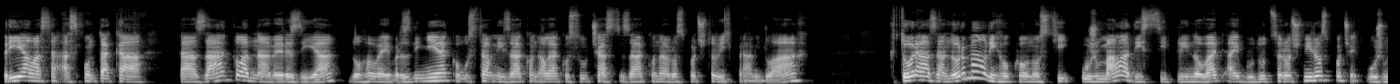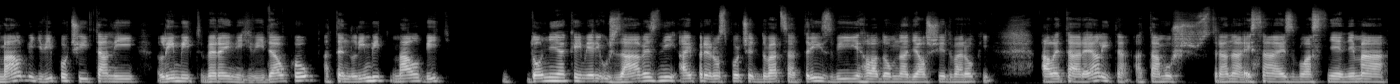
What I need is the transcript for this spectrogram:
prijala sa aspoň taká tá základná verzia dlhovej brzdy, nie ako ústavný zákon, ale ako súčasť zákona o rozpočtových pravidlách, ktorá za normálnych okolností už mala disciplinovať aj budúcoročný rozpočet. Už mal byť vypočítaný limit verejných výdavkov a ten limit mal byť do nejakej miery už záväzný aj pre rozpočet 23 s výhľadom na ďalšie dva roky. Ale tá realita, a tam už strana SAS vlastne nemá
